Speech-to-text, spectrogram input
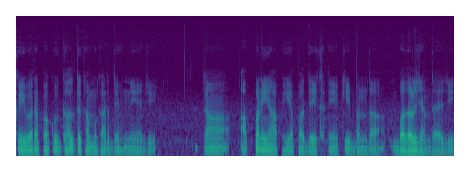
ਕਈ ਵਾਰ ਆਪਾਂ ਕੋਈ ਗਲਤ ਕੰਮ ਕਰਦੇ ਹੁੰਨੇ ਆ ਜੀ ਤਾਂ ਆਪਣੇ ਆਪ ਹੀ ਆਪਾਂ ਦੇਖਦੇ ਹਾਂ ਕਿ ਬੰਦਾ ਬਦਲ ਜਾਂਦਾ ਹੈ ਜੀ,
